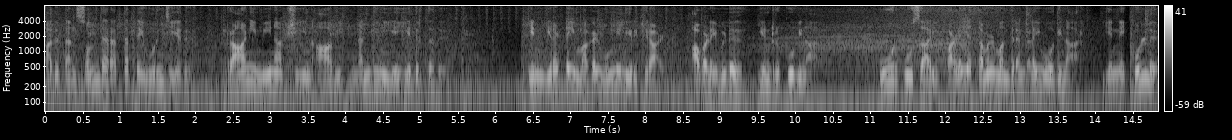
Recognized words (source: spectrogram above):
அது தன் சொந்த ரத்தத்தை உறிஞ்சியது. ராணி மீனாட்சியின் ஆவி நந்தினியை எதிர்த்தது. என் இரட்டை மகள் உன்னில் இருக்கிறாள். அவளை விடு என்று கூவினார். ஊர் பூசாரி பழைய தமிழ் மந்திரங்களை ஓதினார். என்னை கொல்லு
